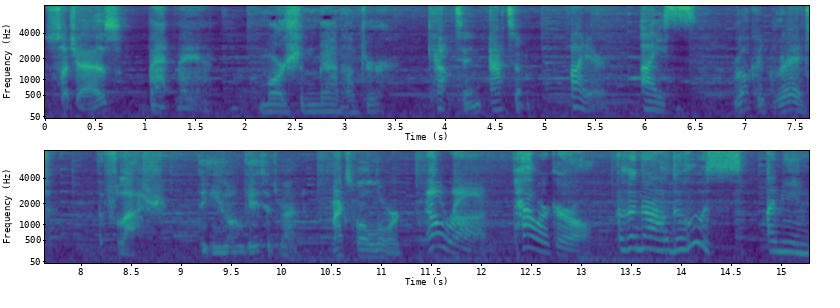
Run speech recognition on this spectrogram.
such as Batman, Martian Manhunter, Captain Atom, Fire. Ice. Rocket Red, The Flash, the Elongated Man, Maxwell Lord, L-Ron, Power Girl. Renard de Rousse. I mean,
